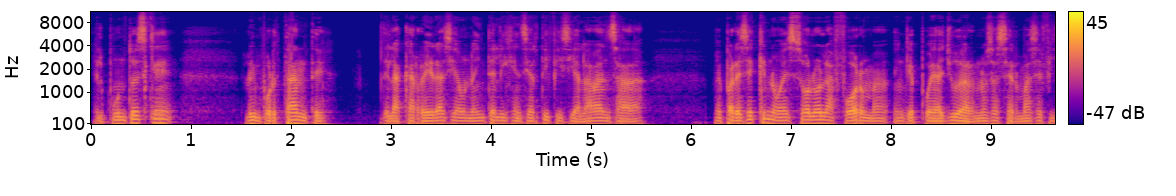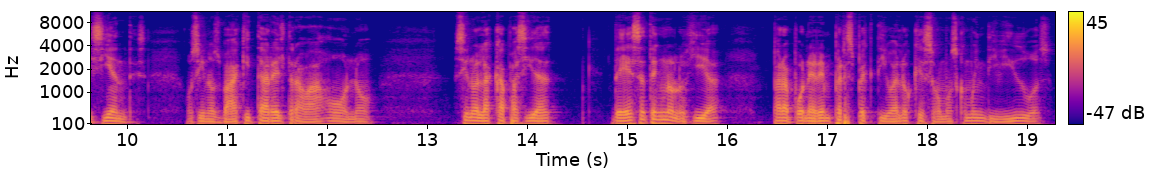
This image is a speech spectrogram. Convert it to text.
El punto es que lo importante de la carrera hacia una inteligencia artificial avanzada me parece que no es solo la forma en que puede ayudarnos a ser más eficientes, o si nos va a quitar el trabajo o no, sino la capacidad de esa tecnología para poner en perspectiva lo que somos como individuos,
